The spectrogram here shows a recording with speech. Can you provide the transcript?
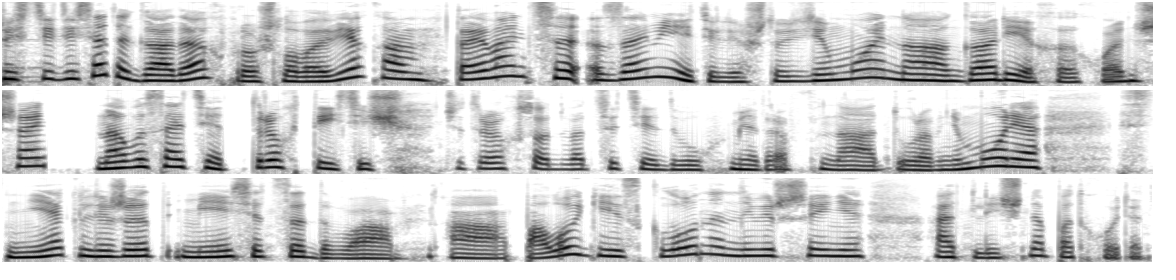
В 60-х годах прошлого века тайваньцы заметили, что зимой на горе Хуаншань на высоте 3422 метров над уровнем моря снег лежит месяца два, а пологие склоны на вершине отлично подходят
